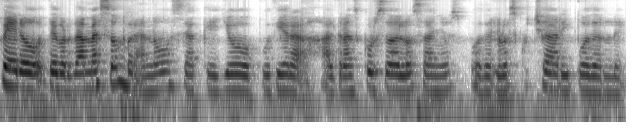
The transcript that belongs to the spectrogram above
Pero de verdad me asombra, ¿no? O sea, que yo pudiera al transcurso de los años poderlo escuchar y poderle,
